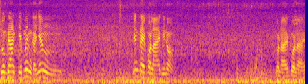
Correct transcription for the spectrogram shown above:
ช่วงการเก็บเงินก็ยัง ยังได้บ่หลายพี่น้องบ่หลายบ่หลาย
